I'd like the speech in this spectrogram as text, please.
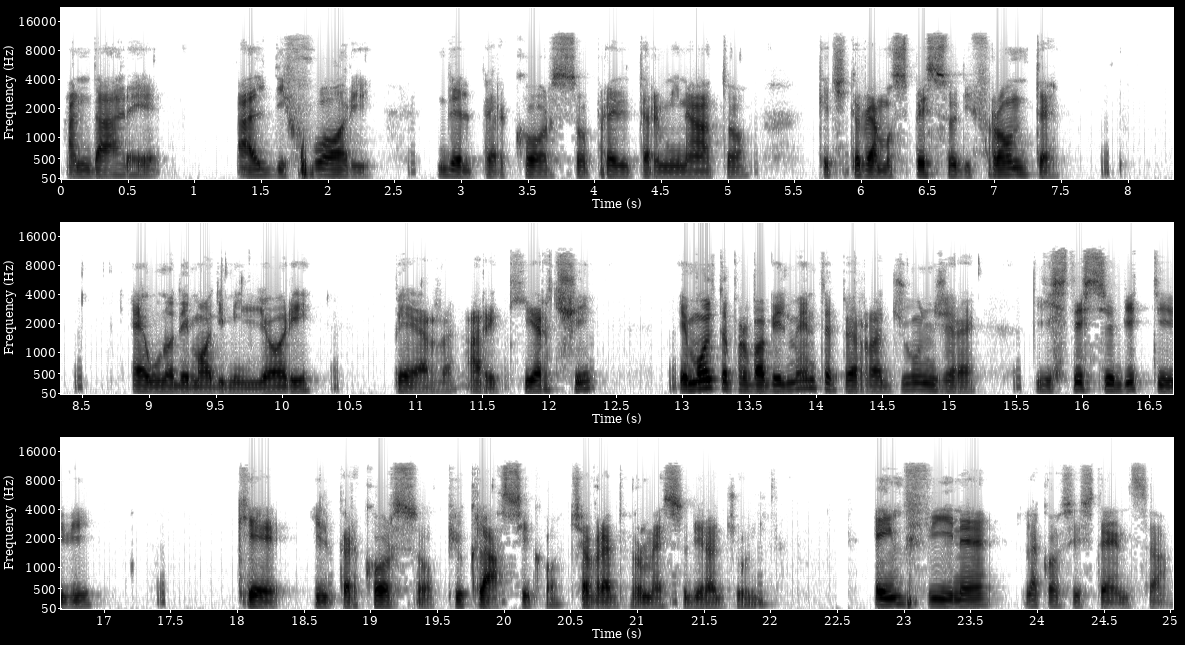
andare al di fuori del percorso predeterminato che ci troviamo spesso di fronte è uno dei modi migliori per arricchirci e molto probabilmente per raggiungere gli stessi obiettivi che il percorso più classico ci avrebbe permesso di raggiungere. E infine la consistenza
